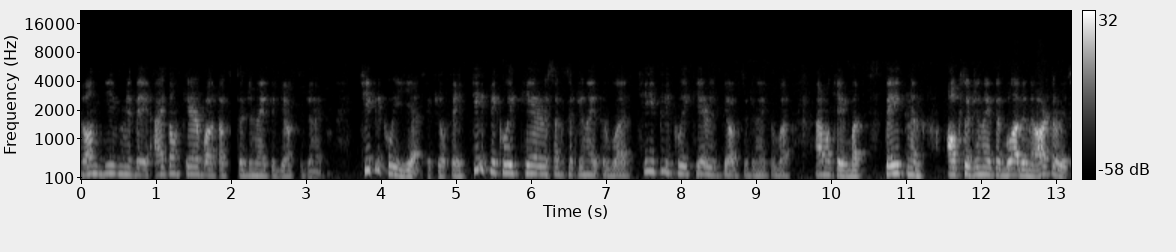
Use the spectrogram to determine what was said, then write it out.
Don't give me the, I don't care about oxygenated, deoxygenated. Typically, yes, if you'll say typically carries oxygenated blood, typically carries deoxygenated blood, I'm okay. But statement oxygenated blood in the arteries,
